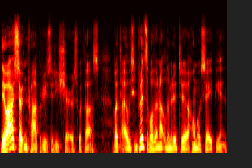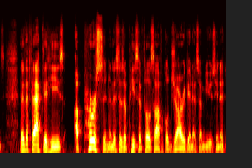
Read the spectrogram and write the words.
there are certain properties that he shares with us, but at least in principle, they're not limited to Homo sapiens. They're the fact that he's a person, and this is a piece of philosophical jargon as I'm using it.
